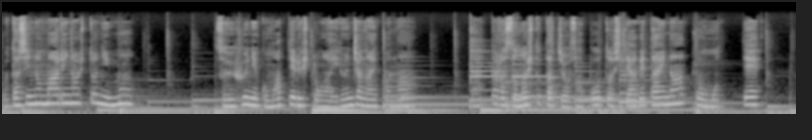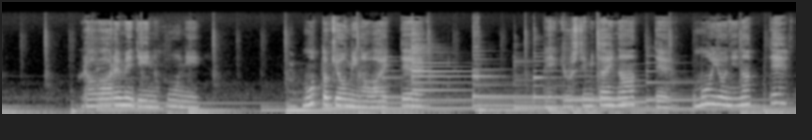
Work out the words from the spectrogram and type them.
私の周りの人にもそういうふうに困ってる人がいるんじゃないかな。だったらその人たちをサポートしてあげたいなと思ってフラワーレメディーの方にもっと興味が湧いて勉強してみたいなって思うようになって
